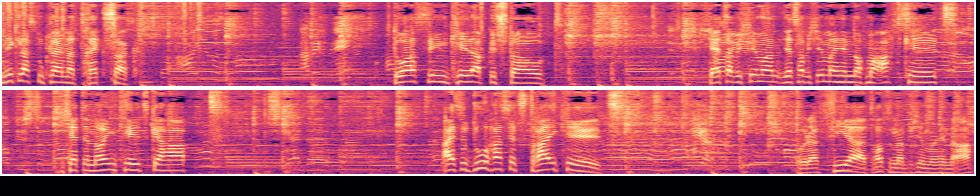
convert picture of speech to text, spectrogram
Niklas, du kleiner Drecksack. Du hast den Kill abgestaubt. Jetzt habe ich immer, jetzt ich immerhin noch mal 8 Kills. Ich hätte 9 Kills gehabt. Also du hast jetzt 3 Kills. Oder 4. Trotzdem habe ich immerhin 8.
